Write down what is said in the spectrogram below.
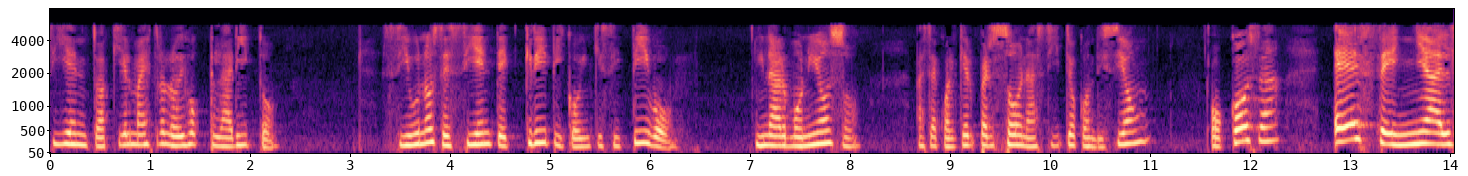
siento. Aquí el maestro lo dijo clarito. Si uno se siente crítico, inquisitivo, inarmonioso hacia cualquier persona, sitio, condición o cosa, es señal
